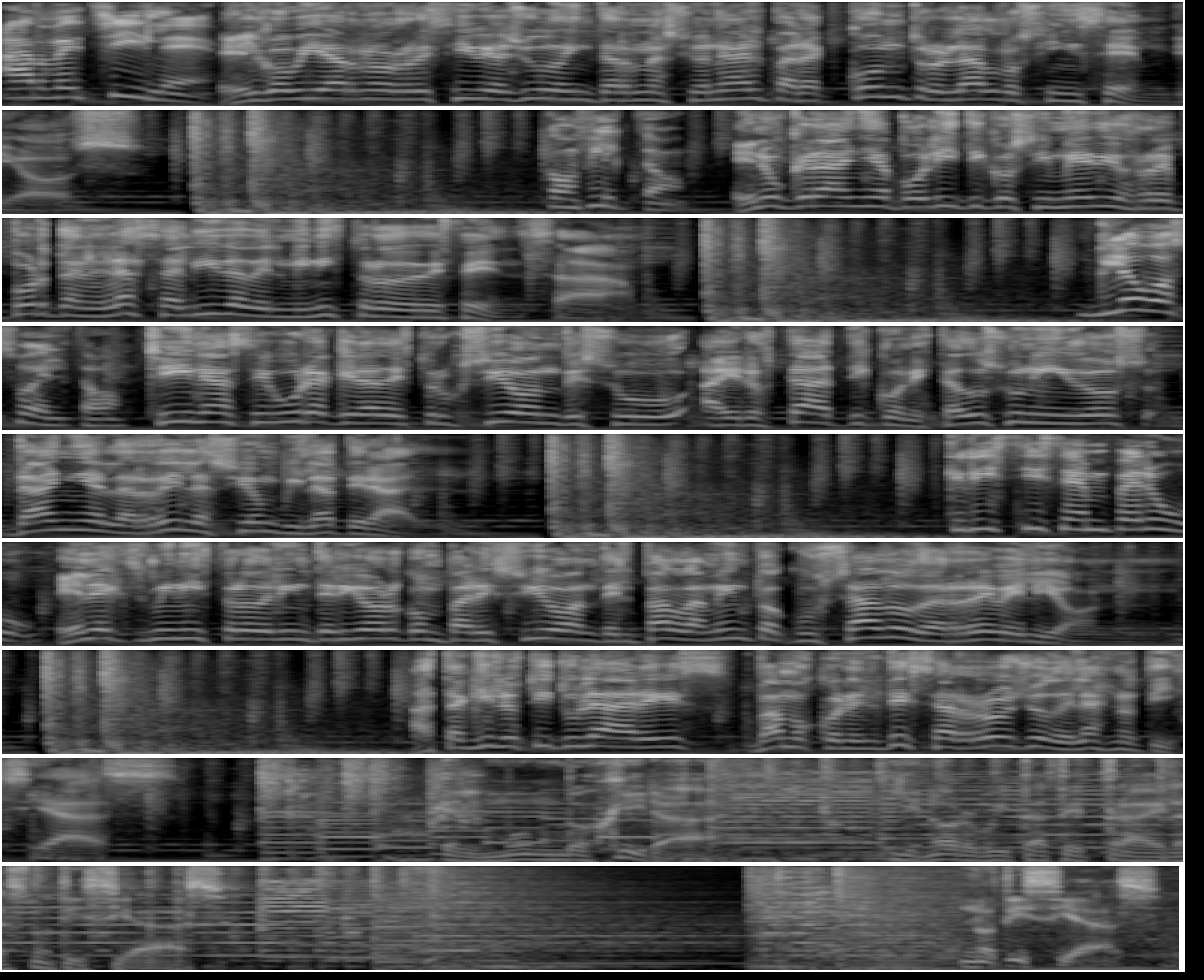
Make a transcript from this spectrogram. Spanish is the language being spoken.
Arde Chile. El gobierno recibe ayuda internacional para controlar los incendios. Conflicto. En Ucrania, políticos y medios reportan la salida del ministro de Defensa. Globo suelto. China asegura que la destrucción de su aerostático en Estados Unidos daña la relación bilateral. Crisis en Perú. El exministro del Interior compareció ante el Parlamento acusado de rebelión. Hasta aquí los titulares, vamos con el desarrollo de las noticias. El mundo gira y en órbita te trae las noticias. Noticias.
